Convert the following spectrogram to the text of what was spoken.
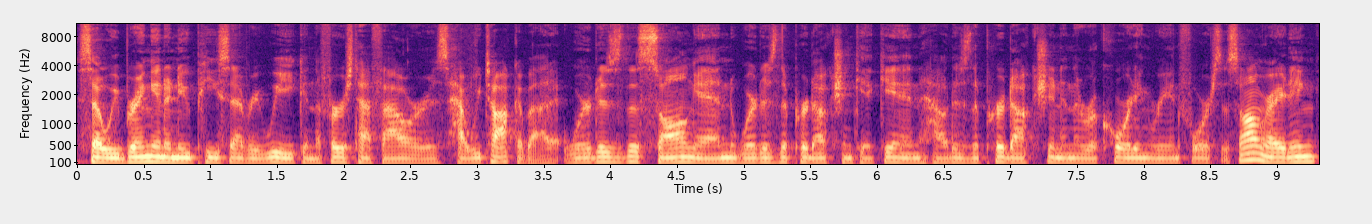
So we bring in a new piece every week, and the first half hour is how we talk about it. Where does the song end? Where does the production kick in? How does the production and the recording reinforce the songwriting?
